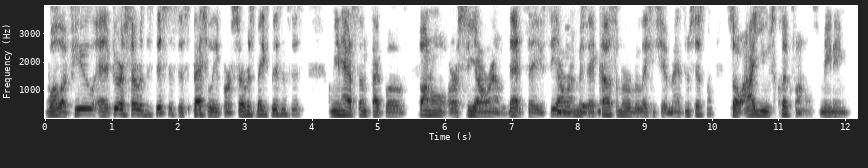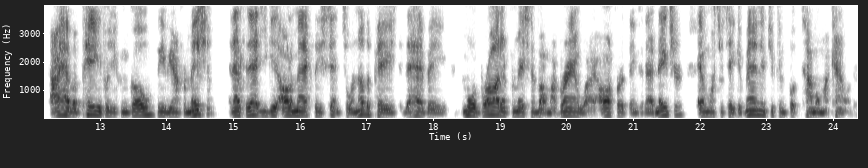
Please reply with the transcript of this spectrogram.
Well, a few, and if you're a service, this is especially for service based businesses. I mean, it has some type of funnel or CRM. That's a CRM mm-hmm. is a mm-hmm. customer relationship management system. So I use ClickFunnels, meaning I have a page where you can go leave your information. And after that, you get automatically sent to another page that have a more broad information about my brand, what I offer, things of that nature. And once you take advantage, you can book time on my calendar.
